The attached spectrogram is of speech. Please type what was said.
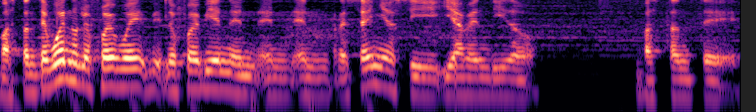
bastante bueno. Le fue, le fue bien en, en- en reseñas y, y ha vendido bastante,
